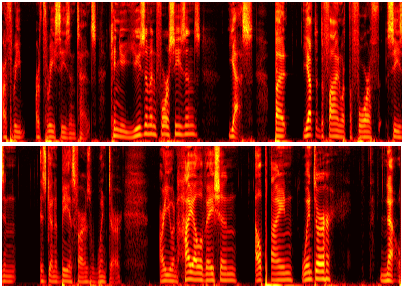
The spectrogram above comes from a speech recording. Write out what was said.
are three are three season tents. Can you use them in four seasons? Yes, but you have to define what the fourth season is going to be as far as winter. Are you in high elevation alpine winter? No.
